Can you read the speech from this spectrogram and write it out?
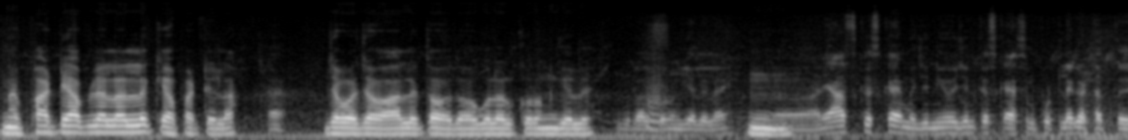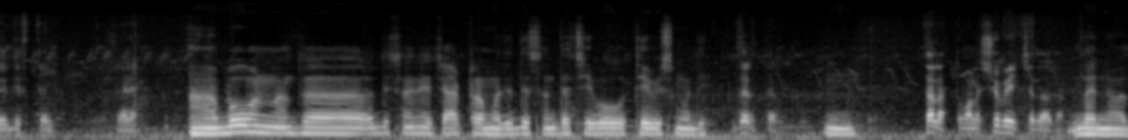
नाही फाटी आपल्याला लक्या फाटीला. हा. जेव्हा जेव्हा आले तेव्हा तेव्हा गुलाल करून गेले. गुलाल करून गेलेला आहे. हम्म. अ, आणि आज कसं काय म्हणजे नियोजन कसं काय असेल? कुठल्या गटात दिसतील गाड्या? हा, बघून ज- दिसन याची अठरामध्ये दिसन त्याची बघू तेवीसमध्ये. जर तर. हम्म. चला तुम्हाला शुभेच्छा दादा. धन्यवाद.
